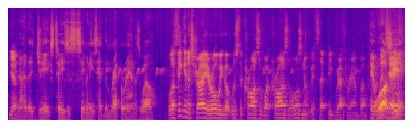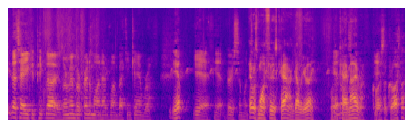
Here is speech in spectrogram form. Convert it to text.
yeah. You know, the GXTs, the 70s had them wrap around as well. Well, I think in Australia, all we got was the Chrysler by Chrysler, wasn't it, with that big wraparound bumper? It That's was, how yeah. You, that's how you could pick those. I remember a friend of mine had one back in Canberra. Yep. Yeah, yeah, very similar. That was my first car in WA when Yeah, I came nice. over. Chrysler, Chrysler.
